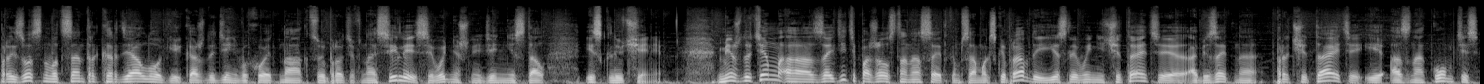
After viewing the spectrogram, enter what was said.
производственного центра кардиологии каждый день выходят на акцию против насилия. Сегодняшний день не стал исключением. Между тем, а, зайдите, пожалуйста, на сайт «Комсомольской правды». И если вы не читаете, обязательно прочитайте и ознакомьтесь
